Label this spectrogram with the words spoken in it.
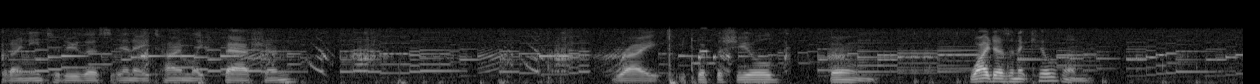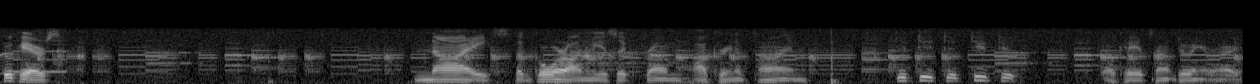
But I need to do this in a timely fashion. Right, equip the shield. Boom. Why doesn't it kill them? Who cares? Nice. The Goron music from Ocarina of Time. Do do do do do. Okay, it's not doing it right.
